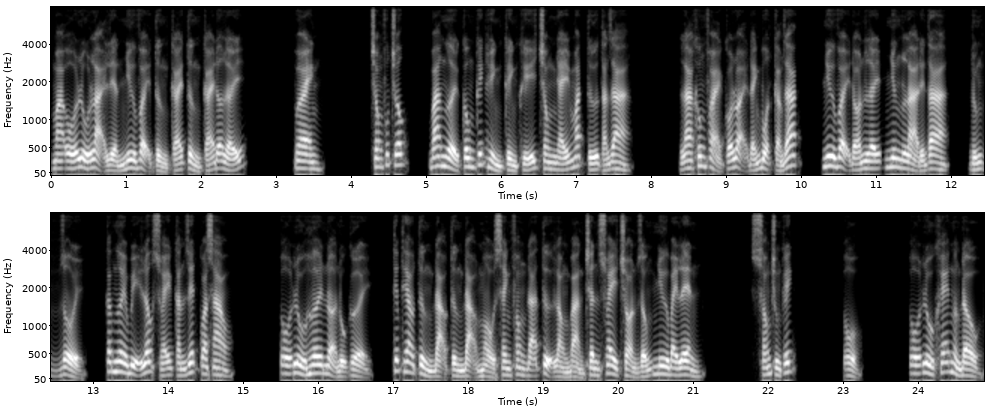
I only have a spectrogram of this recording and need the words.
mà ố lù lại liền như vậy từng cái từng cái đỡ lấy. vê anh, trong phút chốc, ba người công kích hình kình khí trong nháy mắt tứ tán ra. Là không phải có loại đánh bột cảm giác, như vậy đón lấy nhưng là đến ta, đúng rồi, các ngươi bị lốc xoáy cắn giết qua sao. Ô lù hơi nở nụ cười, tiếp theo từng đạo từng đạo màu xanh phong đã tự lòng bàn chân xoay tròn giống như bay lên. Sóng trùng kích. Ồ. Ô lù khẽ ngừng đầu,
